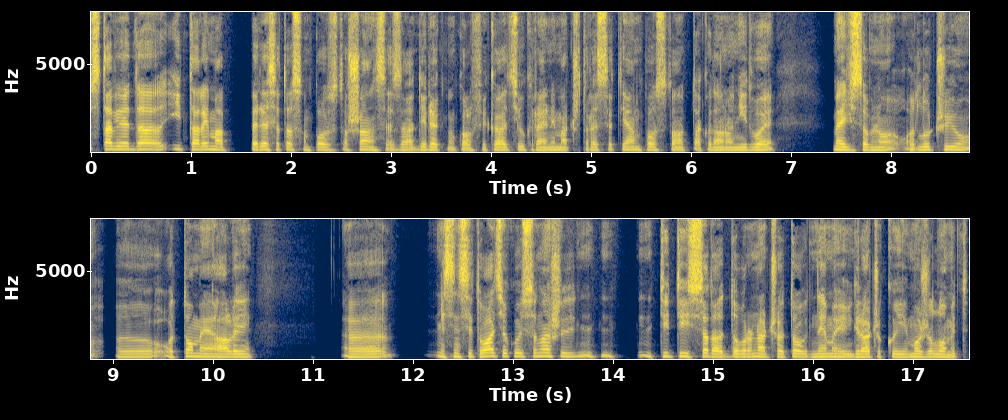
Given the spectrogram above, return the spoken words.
stavio je da Italija ima 58% šanse za direktnu kvalifikaciju, Ukrajina ima 41%, tako da ono njih dvoje međusobno odlučuju e, o tome, ali mislim, situacija u kojoj su našli, ti, ti sada dobro načeo to, nemaju igrača koji može lomiti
